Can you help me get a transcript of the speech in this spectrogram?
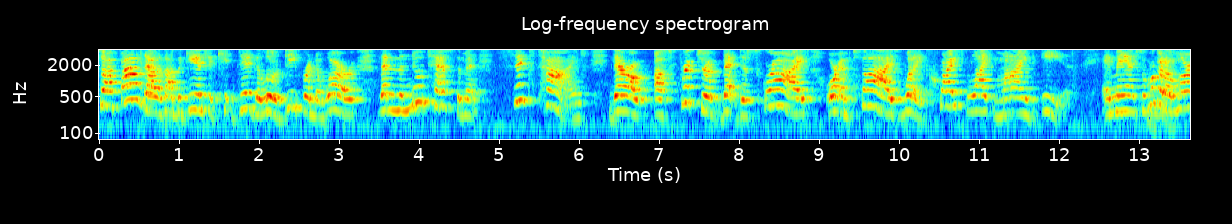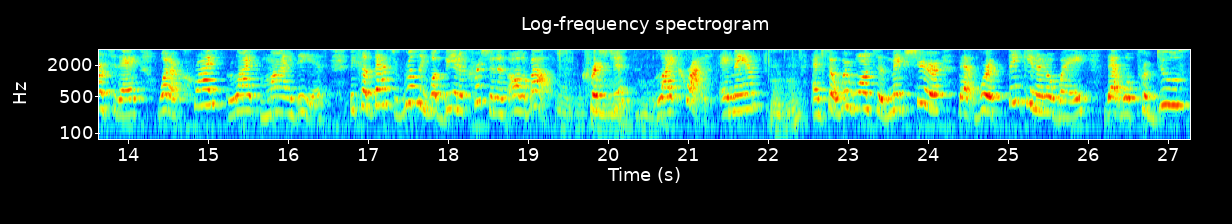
So I found out as I began to dig a little deeper in the Word that in the New Testament, six times there are, are scriptures that describe or implies what a Christ-like mind is. Amen. So we're going to learn today what a Christ-like mind is because that's really what being a Christian is all about. Mm-hmm. Christian mm-hmm. like Christ. Amen. Mm-hmm. And so we want to make sure that we're thinking in a way that will produce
